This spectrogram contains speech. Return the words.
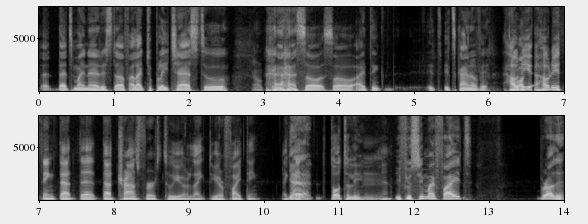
that, that's my nerdy stuff. I like to play chess too. Okay. so so I think it's it's kind of it. How What- do you how do you think that that, that transfers to your like to your fighting? Like Yeah, that- totally. Yeah. If you see my fight, brother,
